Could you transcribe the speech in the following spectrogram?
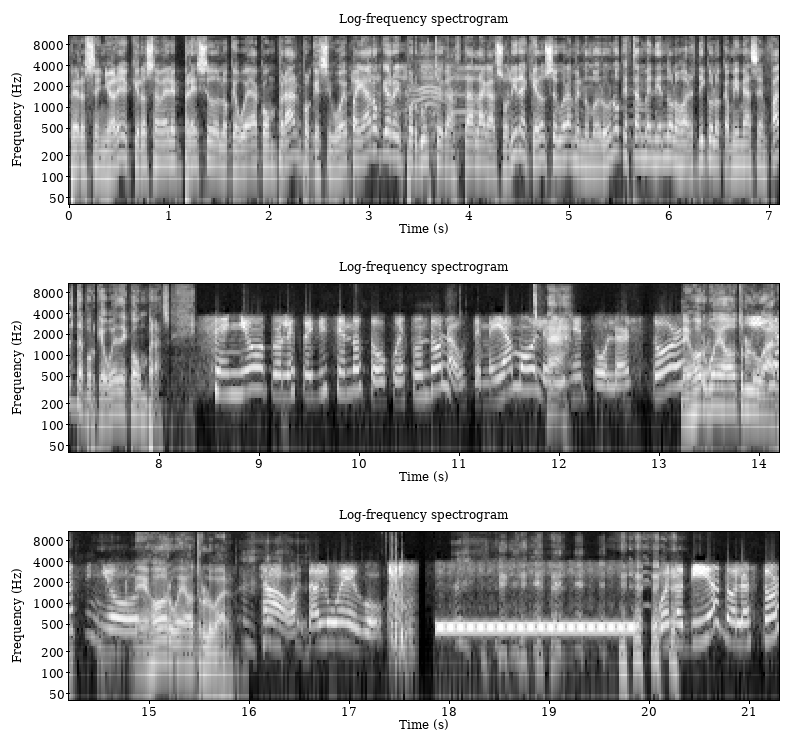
Pero señores, yo quiero saber el precio de lo que voy a comprar, porque si voy para allá no quiero ir por gusto de gastar la gasolina, quiero asegurarme, número uno, que están vendiendo los artículos que a mí me hacen falta porque voy de compras. Señor, pero le estoy diciendo todo cuesta un dólar. Usted me llamó, le Ah. dije Dollar Store. Mejor voy a otro lugar. señor. Mejor voy a otro lugar. Chao, hasta luego. Buenos días, Dollar Store.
